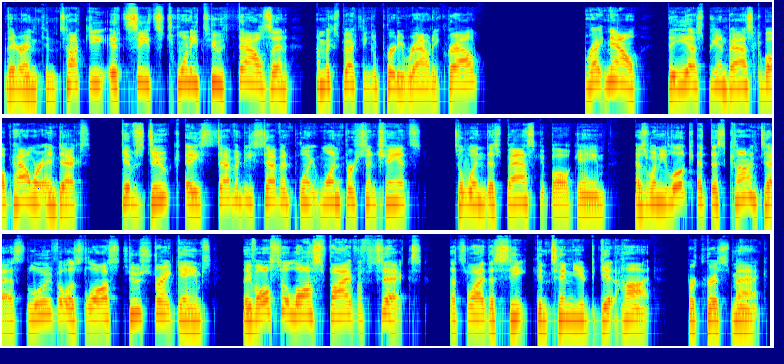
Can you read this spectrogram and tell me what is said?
there in Kentucky. It seats 22,000. I'm expecting a pretty rowdy crowd. Right now, the ESPN Basketball Power Index gives Duke a 77.1% chance to win this basketball game. As when you look at this contest, Louisville has lost two straight games. They've also lost five of six. That's why the seat continued to get hot for Chris Mack.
